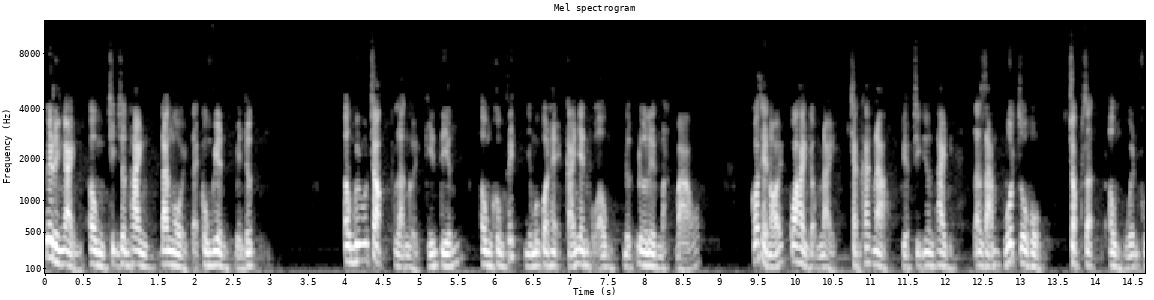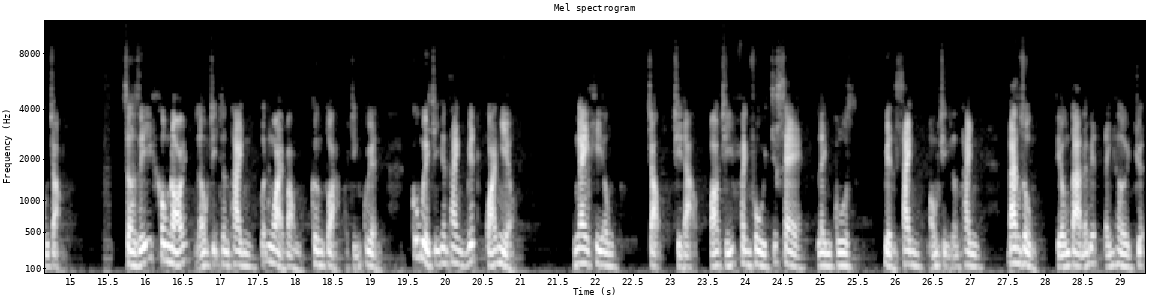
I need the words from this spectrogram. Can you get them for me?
Đây là hình ảnh ông Trịnh Xuân Thanh đang ngồi tại công viên Bến Đức. Ông Nguyễn Phú Trọng là người kín tiếng, ông không thích những mối quan hệ cá nhân của ông được đưa lên mặt báo. Có thể nói qua hành động này chẳng khác nào việc Trịnh Xuân Thanh đã dám vuốt rô hổ chọc giận ông Nguyễn Phú Trọng. Sở dĩ không nói là ông Trịnh Xuân Thanh vẫn ngoài vòng cương tỏa của chính quyền, cũng vì Trịnh Xuân Thanh biết quá nhiều. Ngay khi ông Trọng chỉ đạo báo chí phanh phui chiếc xe Land Cruise biển xanh mà ông Trịnh Xuân Thanh đang dùng thì ông ta đã biết đánh hơi chuyện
